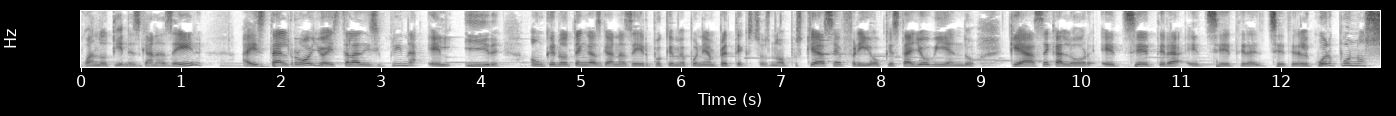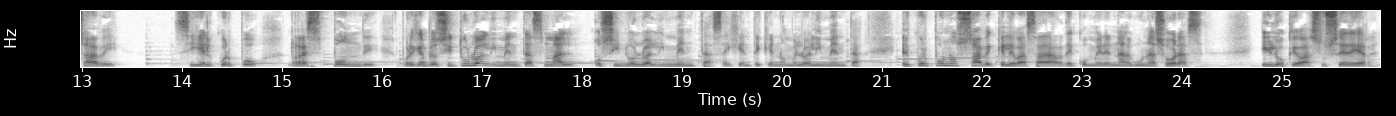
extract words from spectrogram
Cuando tienes ganas de ir. Ahí está el rollo, ahí está la disciplina, el ir, aunque no tengas ganas de ir porque me ponían pretextos, ¿no? Pues que hace frío, que está lloviendo, que hace calor, etcétera, etcétera, etcétera. El cuerpo no sabe ¿sí? El cuerpo responde. Por ejemplo, si tú lo alimentas mal o si no lo alimentas, hay gente que no me lo alimenta, el cuerpo no sabe que le vas a dar de comer en algunas horas y lo que va a suceder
